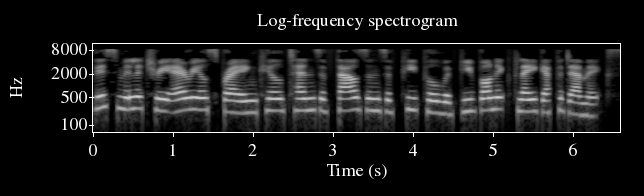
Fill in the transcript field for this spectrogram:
This military aerial spraying killed tens of thousands of people with bubonic plague epidemics.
